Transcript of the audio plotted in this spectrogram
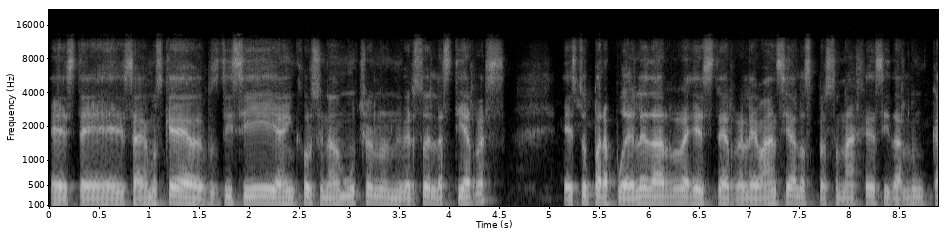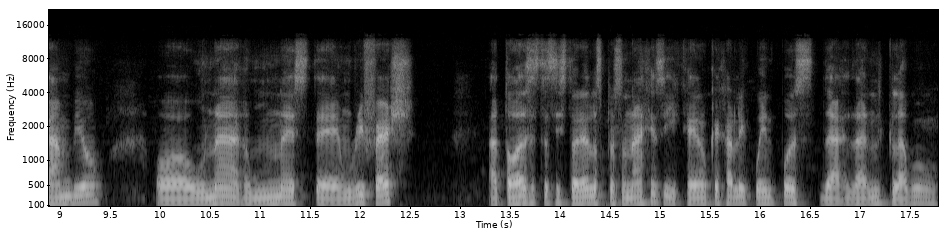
Este, sabemos que pues, DC ha incursionado mucho en el universo de las tierras. Esto para poderle dar este, relevancia a los personajes y darle un cambio o una, un, este, un refresh a todas estas historias de los personajes y creo que Harley Quinn pues da, da el clavo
